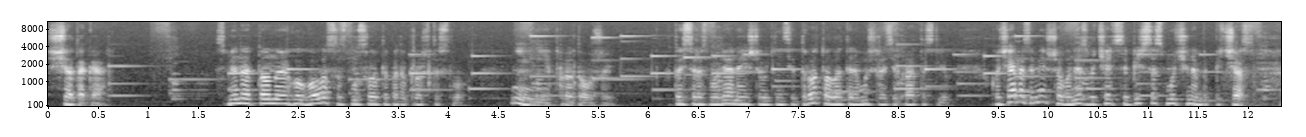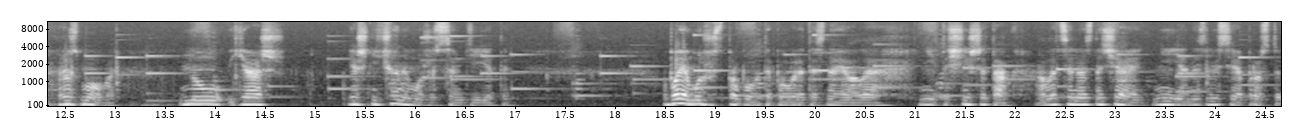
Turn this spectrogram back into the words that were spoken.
що таке? Зміна тону його голосу змусила тебе напружити слух. Ні, ні, продовжуй. Хтось розмовляє на іншому кінці дроту, але ти не можеш розібрати слів. Хоча я розумію, що вони звучать все більш засмученими під час розмови. Ну, я ж. Я ж нічого не можу цим діяти. Або я можу спробувати поговорити з нею, але. Ні, точніше так. Але це не означає. Ні, я не злюся, я просто.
